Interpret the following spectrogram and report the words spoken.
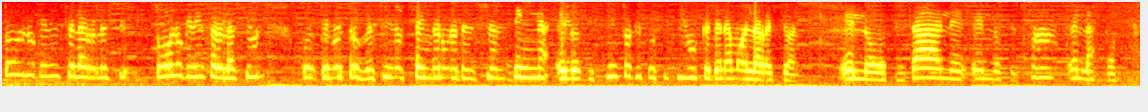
todo lo que dice la relación, todo lo que dice relación con que nuestros vecinos tengan una atención digna en los distintos dispositivos que tenemos en la región, en los hospitales, en los spam, en las postas.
